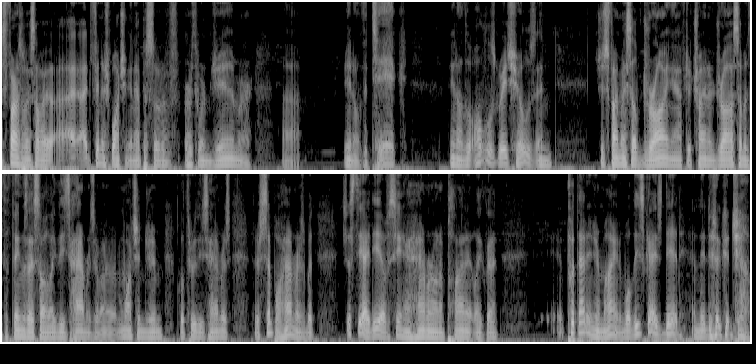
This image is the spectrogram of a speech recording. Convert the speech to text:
as far as myself, I, would finish watching an episode of Earthworm Jim or, uh, you know, The Tick, you know, the, all those great shows, and just find myself drawing after trying to draw some of the things I saw, like these hammers. I'm watching Jim go through these hammers. They're simple hammers, but just the idea of seeing a hammer on a planet like that, put that in your mind. Well, these guys did, and they did a good job.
